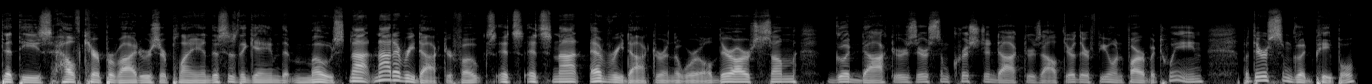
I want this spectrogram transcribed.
that these healthcare providers are playing. This is the game that most, not not every doctor, folks. It's it's not every doctor in the world. There are some good doctors. There's some Christian doctors out there. They're few and far between, but there's some good people.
